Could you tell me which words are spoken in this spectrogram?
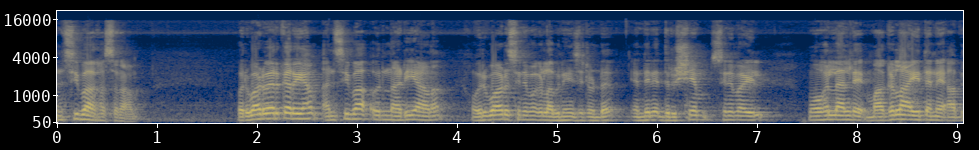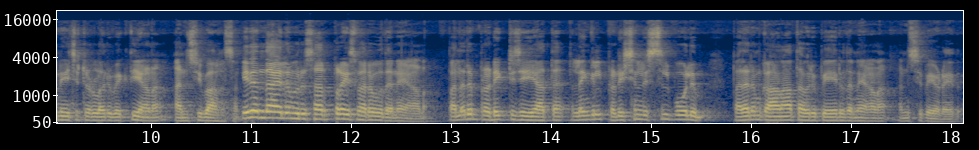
അൻസിബ ഹസനാണ്. ഒരുപാട് പേർക്കറിയാം അൻസിബ ഒരു നടിയാണ്. ഒരുപാട് സിനിമകൾ അഭിനയിച്ചിട്ടുണ്ട്. എന്തിന് ദൃശ്യം സിനിമയിൽ മോഹൻലാലിന്റെ മകളായി തന്നെ അഭിനയിച്ചിട്ടുള്ള ഒരു വ്യക്തിയാണ് അൻഷിബ ഹസൻ. ഇതെന്തായാലും ഒരു സർപ്രൈസ് വരവ് തന്നെയാണ്. പലരും പ്രഡിക്റ്റ് ചെയ്യാത്ത അല്ലെങ്കിൽ പ്രഡിക്ഷൻ ലിസ്റ്റിൽ പോലും പലരും കാണാത്ത ഒരു പേര് തന്നെയാണ് അൻഷിബയുടേത്.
